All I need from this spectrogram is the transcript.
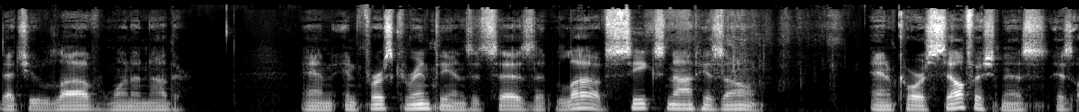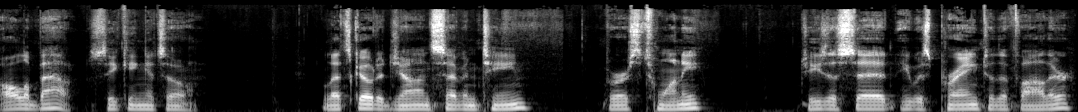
that you love one another. And in 1 Corinthians, it says that love seeks not his own. And of course, selfishness is all about seeking its own. Let's go to John 17, verse 20. Jesus said he was praying to the Father,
